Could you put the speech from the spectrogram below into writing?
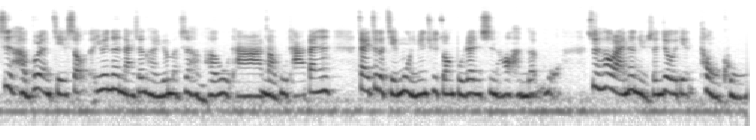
是很不能接受的，因为那男生可能原本是很呵护她、照顾她，嗯、但是在这个节目里面去装不认识，然后很冷漠。所以后来那女生就有点痛哭，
